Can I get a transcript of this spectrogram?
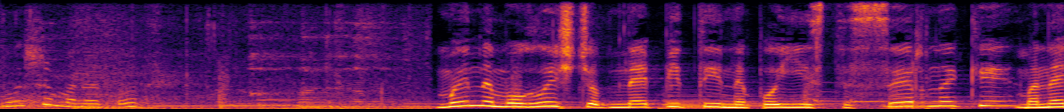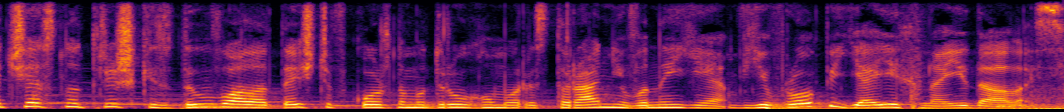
Залиши мене тут. Ми не могли, щоб не піти, не поїсти сирники. Мене чесно трішки здивувало те, що в кожному другому ресторані вони є. В Європі я їх наїдалась.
